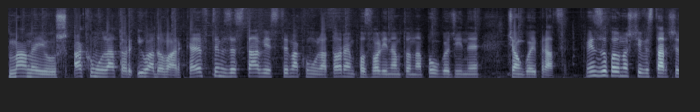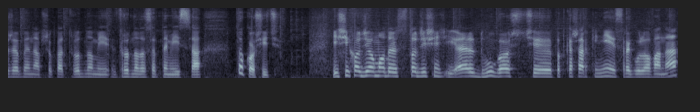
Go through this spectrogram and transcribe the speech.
mamy już akumulator i ładowarkę. W tym zestawie z tym akumulatorem pozwoli nam to na pół godziny ciągłej pracy. Więc w zupełności wystarczy, żeby na przykład trudno, trudno dostępne miejsca dokosić. Jeśli chodzi o model 110IL, długość e, podkaszarki nie jest regulowana,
